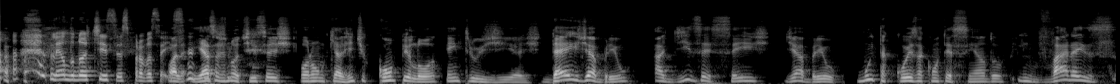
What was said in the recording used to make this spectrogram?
lendo notícias para vocês. Olha, e essas notícias foram que a gente compilou entre os dias 10 de abril a 16 de abril. Muita coisa acontecendo em várias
